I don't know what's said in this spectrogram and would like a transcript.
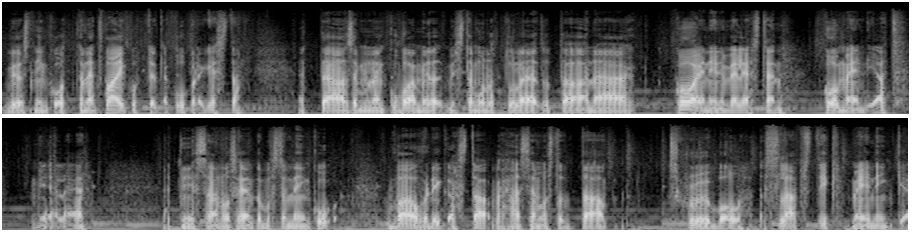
myös niin kuin, ottaneet vaikutteita Kubrickista. Tämä on semmoinen kuva, mistä mulle tulee tota, nämä Coenin veljesten komediat mieleen. Et niissä on usein tämmöistä niin kuin, vauhdikasta, vähän semmoista tota, screwball slapstick-meininkiä,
